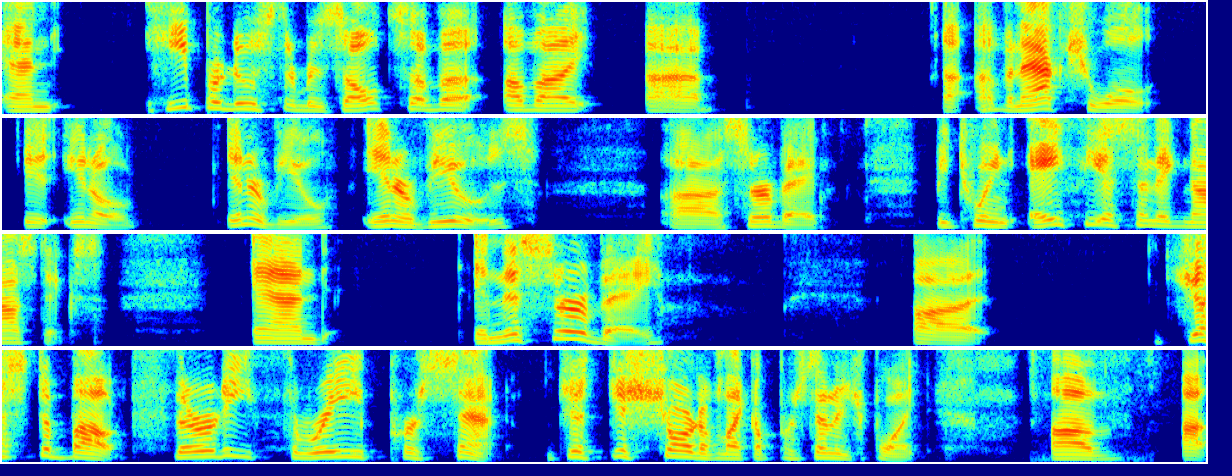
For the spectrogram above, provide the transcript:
And he produced the results of a of a uh, of an actual, you know, interview, interviews, uh, survey between atheists and agnostics. And in this survey, uh, just about 33%, just, just short of like a percentage point of uh,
